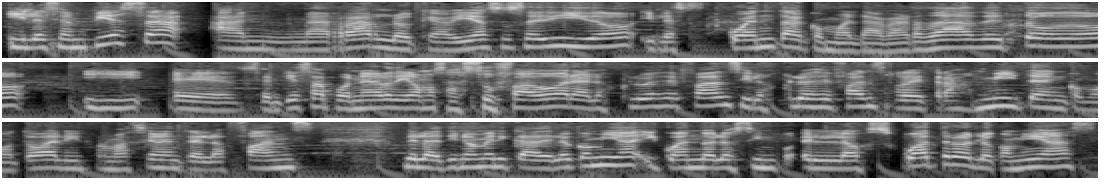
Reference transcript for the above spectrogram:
y les empieza a narrar lo que había sucedido y les cuenta como la verdad de todo y eh, se empieza a poner, digamos, a su favor a los clubes de fans y los clubes de fans retransmiten como toda la información entre los fans de Latinoamérica de Locomía y cuando los, los cuatro Locomías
